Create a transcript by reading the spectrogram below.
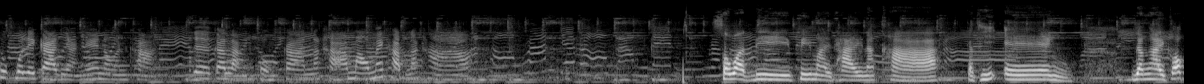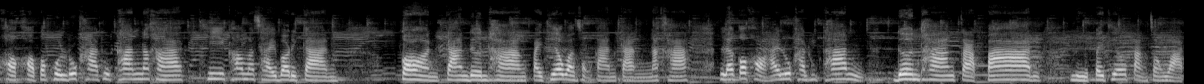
ทุกบริการอย่างแน่นอนค่ะ เจอกันหลังสงการนะคะ เมาไม่ขับนะคะ สวัสดีปีใหม่ไทยนะคะกะทิเอง ยังไงก็ขอขอบพระคุณลูกค้าทุกท่านนะคะ ที่เข้ามาใช้บริการก่อนการเดินทางไปเที่ยววันสงการกันนะคะ แล้วก็ขอให้ลูกค้าทุกท่านเดินทางกลับบ้าน หรือไปเที่ยวต่างจังหวัด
